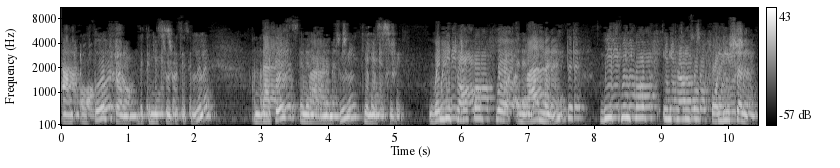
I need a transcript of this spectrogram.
and offered from the chemistry discipline, and that is environmental chemistry. When we talk of uh, environment, we think of in terms of pollution.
